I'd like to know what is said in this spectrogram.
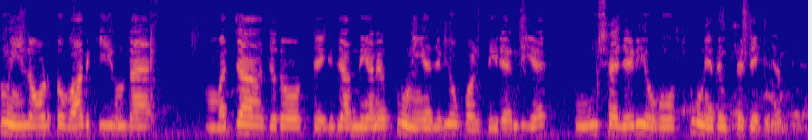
ਧੂਈ ਲਾਉਣ ਤੋਂ ਬਾਅਦ ਕੀ ਹੁੰਦਾ ਹੈ? ਮੱਝਾਂ ਜਦੋਂ ਟਿਕ ਜਾਂਦੀਆਂ ਨੇ ਧੂਣੀ ਹੈ ਜਿਹੜੀ ਉਹ ਬਲਦੀ ਰਹਿੰਦੀ ਹੈ। ਪੂਛ ਹੈ ਜਿਹੜੀ ਉਹ ਧੂਣੇ ਦੇ ਉੱਤੇ ਟਿਕ ਜਾਂਦੀ ਹੈ।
